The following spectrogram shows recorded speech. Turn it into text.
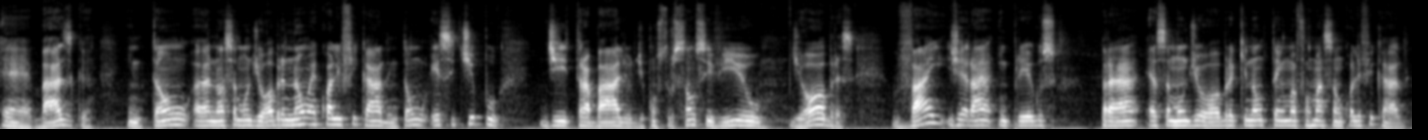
é, básica, então a nossa mão de obra não é qualificada. Então, esse tipo de trabalho de construção civil, de obras, vai gerar empregos para essa mão de obra que não tem uma formação qualificada.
